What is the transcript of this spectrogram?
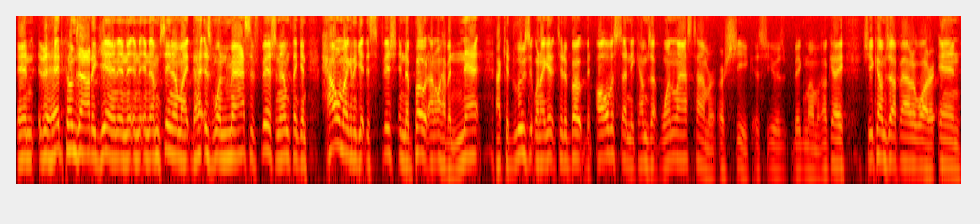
and the head comes out again, and, and, and I'm seeing, I'm like, that is one massive fish. And I'm thinking, how am I going to get this fish in the boat? I don't have a net. I could lose it when I get it to the boat. But all of a sudden, he comes up one last time, or, or she, because she was Big Mama, okay? She comes up out of the water and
